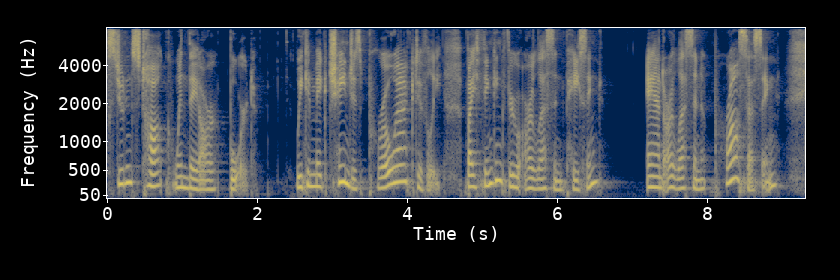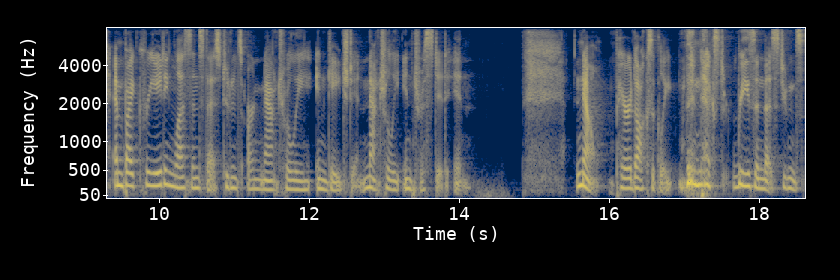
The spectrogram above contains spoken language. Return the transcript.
students talk when they are bored. We can make changes proactively by thinking through our lesson pacing and our lesson processing, and by creating lessons that students are naturally engaged in, naturally interested in. Now, paradoxically, the next reason that students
